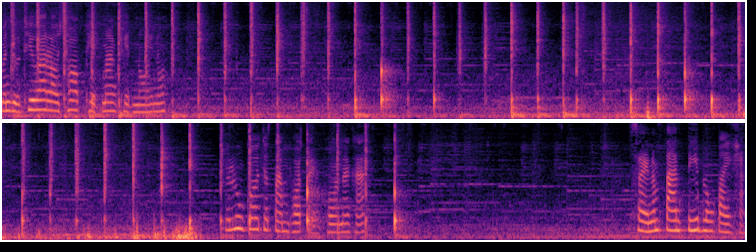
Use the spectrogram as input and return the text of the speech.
มันอยู่ที่ว่าเราชอบเผ็ดมากเผ็ดน้อยเนาะแล้วลุงก็จะตำพอแตกพอนะคะ ใส่น้ำตาลปี๊บลงไปค่ะ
